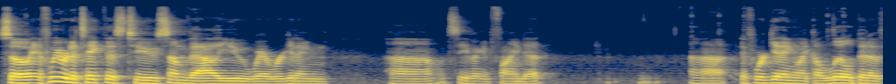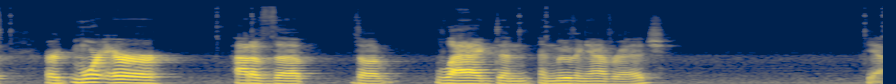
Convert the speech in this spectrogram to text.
So if we were to take this to some value where we're getting, uh, let's see if I can find it. Uh, if we're getting like a little bit of, or more error out of the, the lagged and, and moving average. Yeah,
